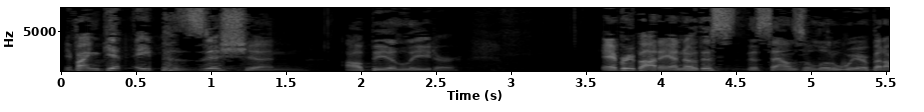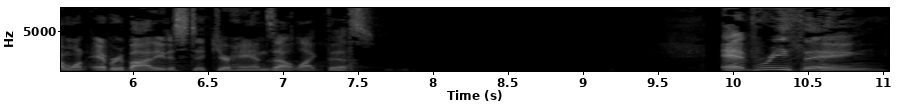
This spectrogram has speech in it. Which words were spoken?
If I can get a position, I'll be a leader. Everybody, I know this, this sounds a little weird, but I want everybody to stick your hands out like this everything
